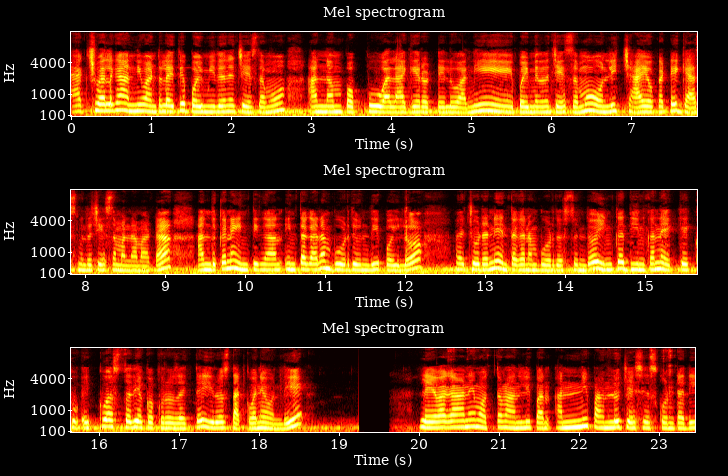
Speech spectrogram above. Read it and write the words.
యాక్చువల్గా అన్ని వంటలు అయితే పొయ్యి మీదనే చేసాము అన్నం పప్పు అలాగే రొట్టెలు అన్నీ పొయ్యి మీదనే చేసాము ఓన్లీ ఛాయ్ ఒకటే గ్యాస్ మీద చేసామన్నమాట అందుకనే ఇంతగా ఇంతగానం బూడిది ఉంది పొయ్యిలో. చూడండి ఎంతగానం బూడిది వస్తుందో. ఇంకా దీనికన్నా ఎక్కువ ఎక్కువ వస్తుంది ఒక్కొక్క రోజు అయితే ఈరోజు తక్కువనే ఉంది. లేవగానే మొత్తం అన్ని పన్ అన్ని పనులు చేసేసుకుంటుంది.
